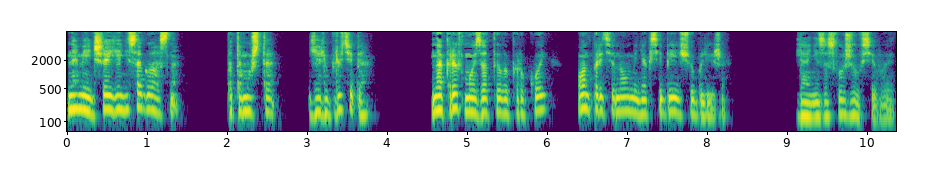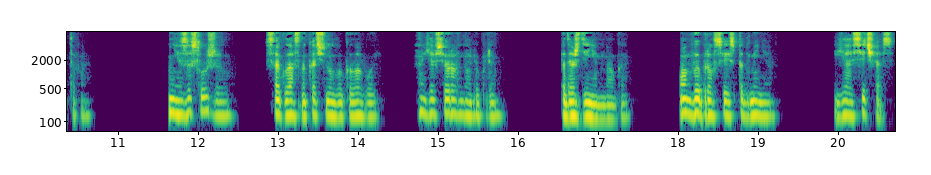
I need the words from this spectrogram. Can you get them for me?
На меньшее я не согласна, потому что я люблю тебя. Накрыв мой затылок рукой, он притянул меня к себе еще ближе. Я не заслужил всего этого. Не заслужил, согласно качнула головой. Но я все равно люблю. Подожди немного. Он выбрался из-под меня. Я сейчас.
